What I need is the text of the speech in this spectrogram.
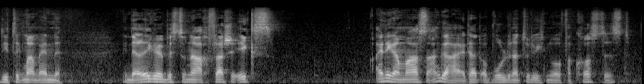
Die trinken wir am Ende. In der Regel bist du nach Flasche X einigermaßen angeheitert, obwohl du natürlich nur verkostest.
